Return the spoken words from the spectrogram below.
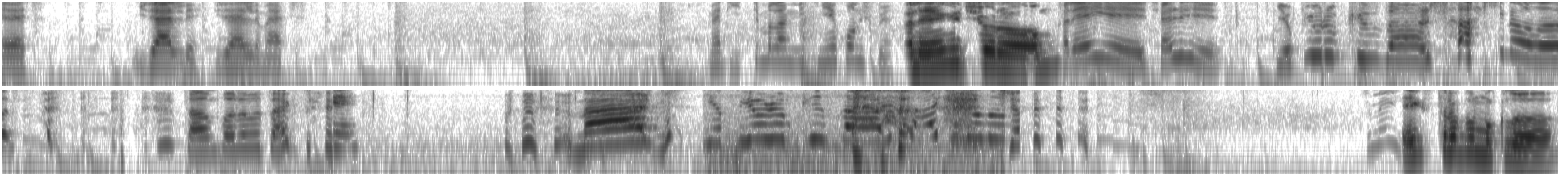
Evet. Güzeldi. Güzeldi Mert. Mert gittin mi lan? Nick niye konuşmuyor? Kaleye geçiyorum. Kaleye geç hadi. Yapıyorum kızlar. Sakin olun. Tamponumu taktım. Mert. Yapıyorum kızlar. Sakin olun. Ekstra pamuklu.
